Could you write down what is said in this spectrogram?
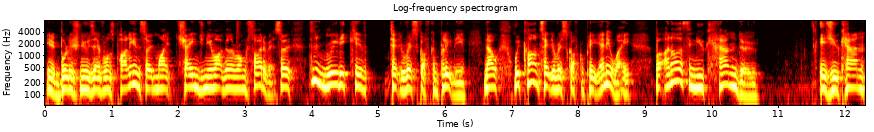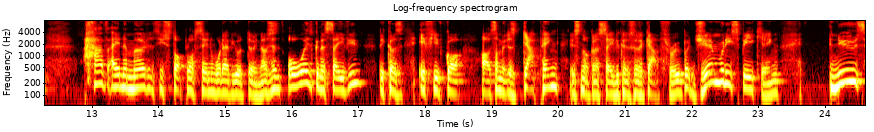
you know bullish news everyone's piling in, so it might change and you might be on the wrong side of it. So it doesn't really give, take the risk off completely. Now, we can't take the risk off completely anyway, but another thing you can do is you can have an emergency stop loss in whatever you're doing. Now, this isn't always going to save you because if you've got uh, something that's gapping, it's not going to save you because it's going to gap through. But generally speaking, news,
